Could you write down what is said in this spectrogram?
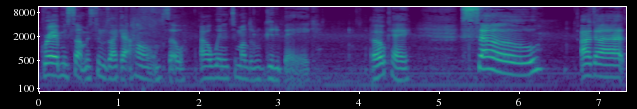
grab me something as soon as I got home. So I went into my little goodie bag. Okay. So I got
